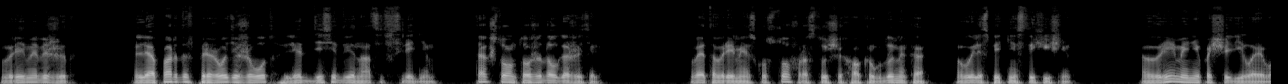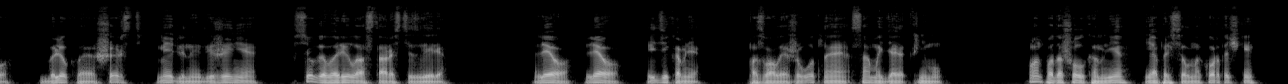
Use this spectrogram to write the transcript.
время бежит. Леопарды в природе живут лет 10-12 в среднем, так что он тоже долгожитель. В это время из кустов, растущих вокруг домика, вылез пятнистый хищник. Время не пощадило его. Блеклая шерсть, медленные движения — все говорило о старости зверя. «Лео, Лео, иди ко мне», — позвал я животное, сам идя к нему. Он подошел ко мне, я присел на корточки —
